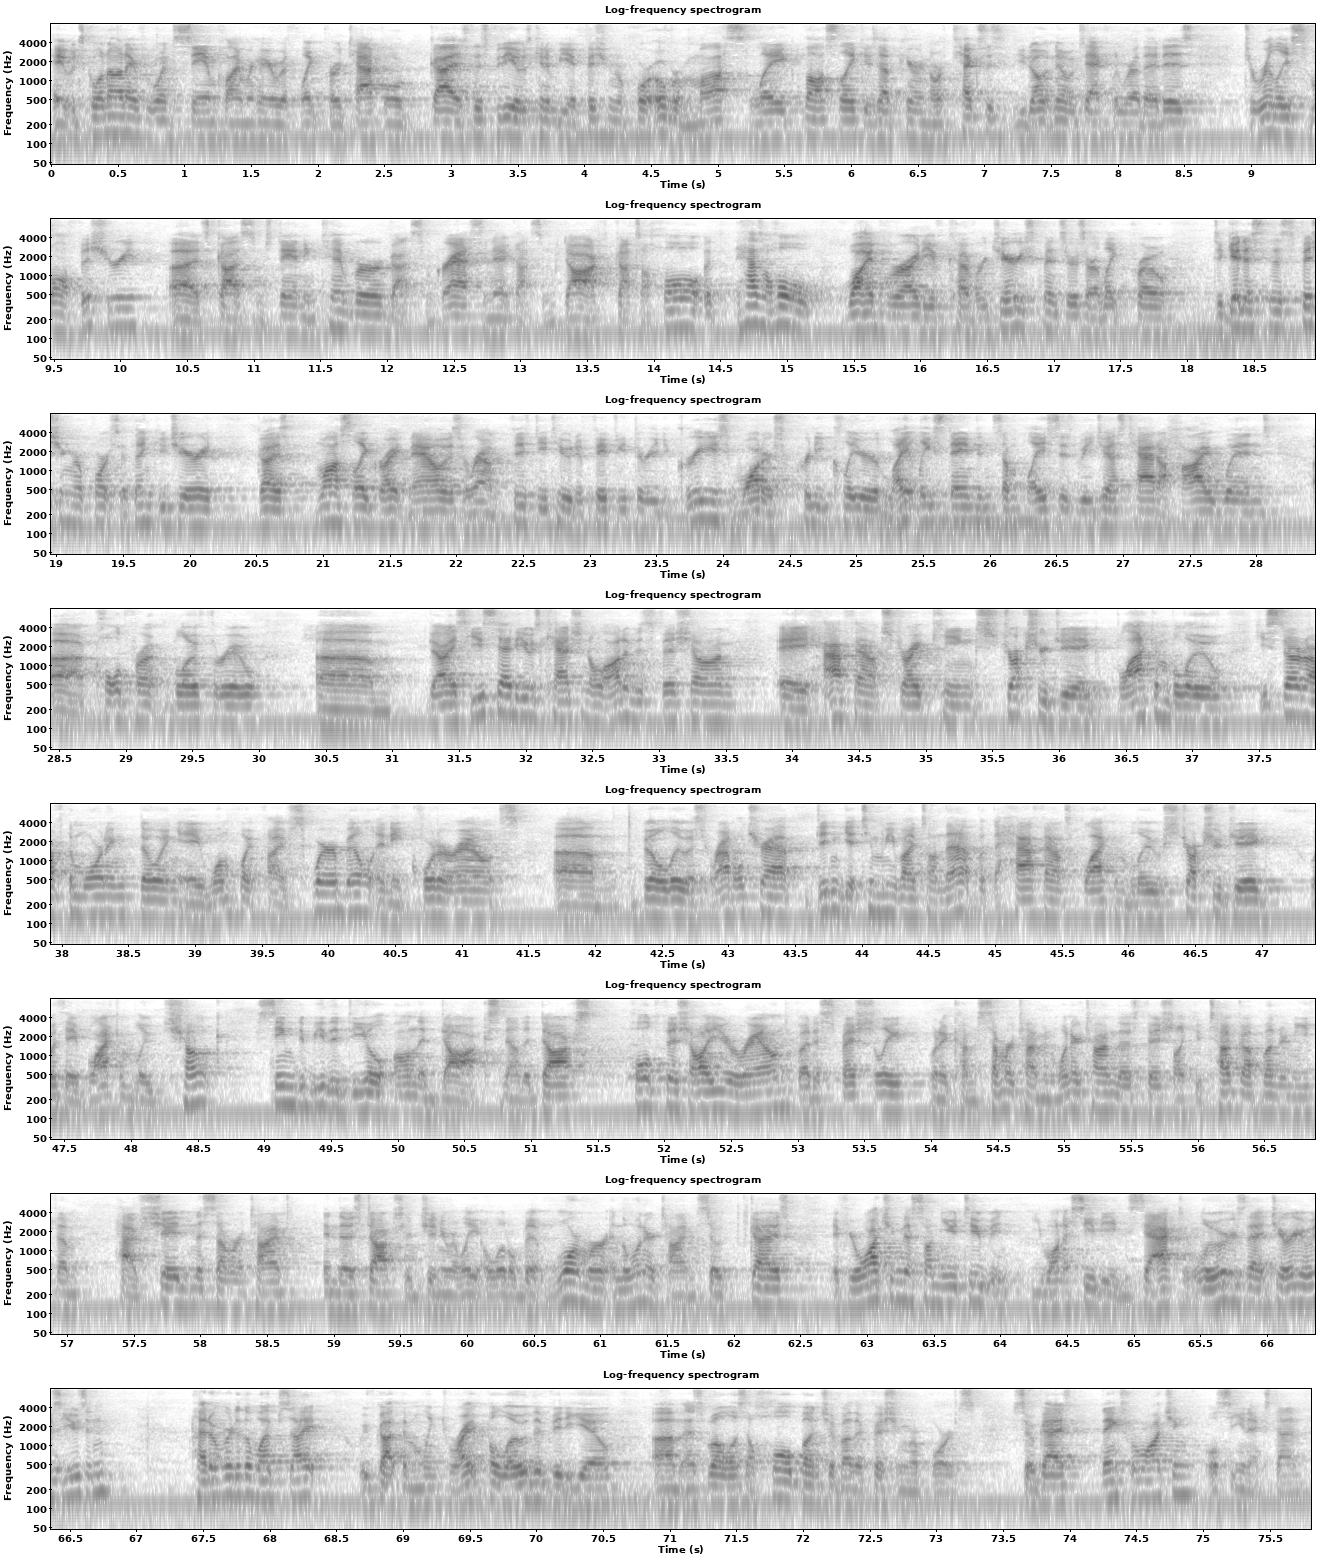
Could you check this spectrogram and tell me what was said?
Hey, what's going on everyone? Sam Clymer here with Lake Pro Tackle. Guys, this video is going to be a fishing report over Moss Lake. Moss Lake is up here in North Texas. If you don't know exactly where that is, it's a really small fishery. Uh, it's got some standing timber, got some grass in it, got some docks, got a whole, it has a whole wide variety of cover. Jerry Spencer is our Lake Pro to get us this fishing report, so thank you, Jerry. Guys, Moss Lake right now is around 52 to 53 degrees. Water's pretty clear, lightly stained in some places. We just had a high wind uh, cold front blow through. Um, guys, he said he was catching a lot of his fish on a half ounce Strike King structure jig, black and blue. He started off the morning throwing a 1.5 square bill and a quarter ounce um, Bill Lewis rattle trap. Didn't get too many bites on that, but the half ounce black and blue structure jig with a black and blue chunk seemed to be the deal on the docks. Now the docks hold fish all year round, but especially when it comes summertime and wintertime, those fish like to tuck up underneath them, have shade in the summertime, and those docks are generally a little bit warmer in the wintertime. So guys, if you're watching this on YouTube and you wanna see the exact lures that Jerry was using, head over to the website. We've got them linked right below the video, um, as well as a whole bunch of other fishing reports. So guys, thanks for watching. We'll see you next time.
